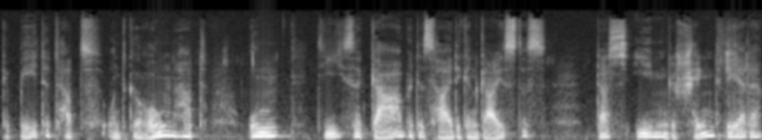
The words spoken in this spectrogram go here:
gebetet hat und gerungen hat, um diese Gabe des Heiligen Geistes, dass ihm geschenkt werde,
